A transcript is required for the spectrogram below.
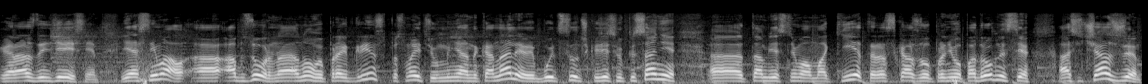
гораздо интереснее. Я снимал а, обзор на новый проект Greens. Посмотрите, у меня на канале будет ссылочка здесь в описании. А, там я снимал макет, рассказывал про него подробности. А сейчас же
